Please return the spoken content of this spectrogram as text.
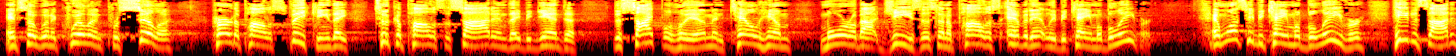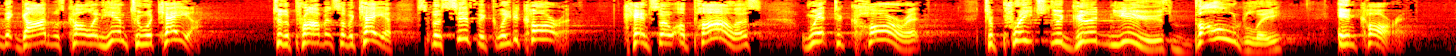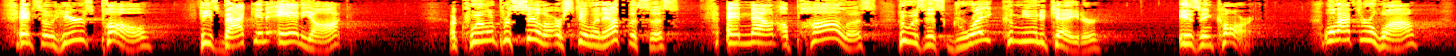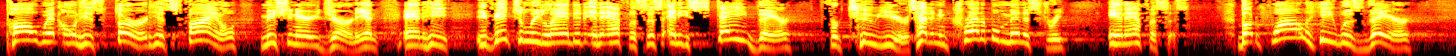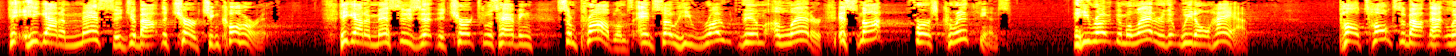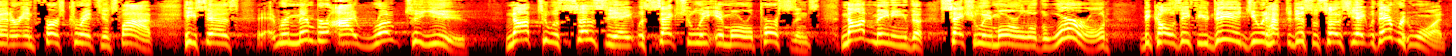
And so when Aquila and Priscilla heard Apollos speaking, they took Apollos aside and they began to disciple him and tell him more about Jesus. And Apollos evidently became a believer. And once he became a believer, he decided that God was calling him to Achaia, to the province of Achaia, specifically to Corinth. And so Apollos went to Corinth to preach the good news boldly in Corinth. And so here's Paul. He's back in Antioch. Aquila and Priscilla are still in Ephesus. And now Apollos, who is this great communicator, is in Corinth. Well, after a while, Paul went on his third, his final missionary journey, and, and he eventually landed in Ephesus and he stayed there for two years, had an incredible ministry in Ephesus. But while he was there, he got a message about the church in Corinth. He got a message that the church was having some problems, and so he wrote them a letter. It's not First Corinthians. He wrote them a letter that we don't have. Paul talks about that letter in 1 Corinthians 5. He says, Remember, I wrote to you not to associate with sexually immoral persons, not meaning the sexually immoral of the world, because if you did, you would have to disassociate with everyone.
